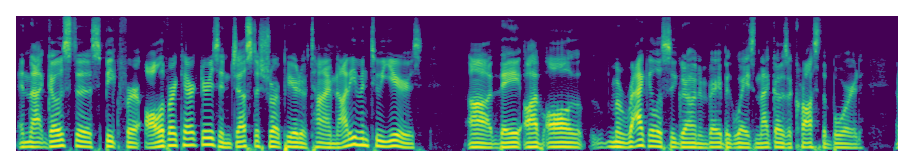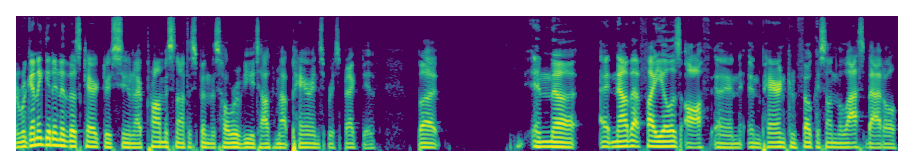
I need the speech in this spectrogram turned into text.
And that goes to speak for all of our characters in just a short period of time, not even two years. Uh, they have all miraculously grown in very big ways, and that goes across the board. And we're going to get into those characters soon. I promise not to spend this whole review talking about Perrin's perspective. But in the uh, now that Faile is off and and Perrin can focus on the last battle,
